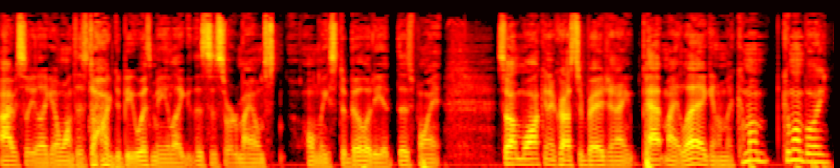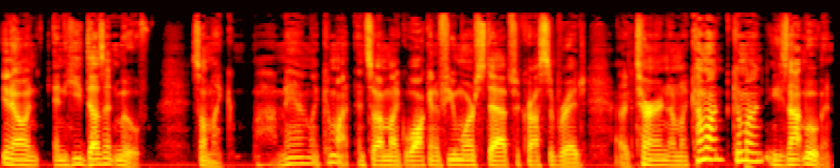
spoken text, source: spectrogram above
obviously, like I want this dog to be with me. Like this is sort of my own st- only stability at this point. So I'm walking across the bridge and I pat my leg and I'm like, come on, come on, boy, you know, and, and he doesn't move. So I'm like, oh, man, like, come on. And so I'm like walking a few more steps across the bridge. I like turn, I'm like, come on, come on. He's not moving.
